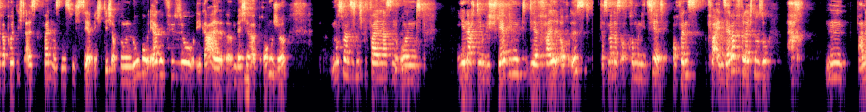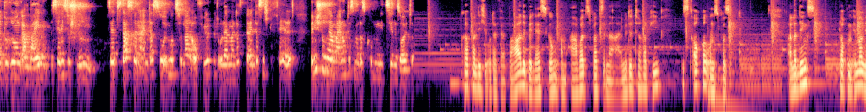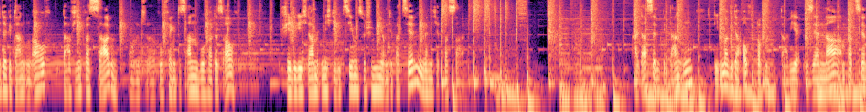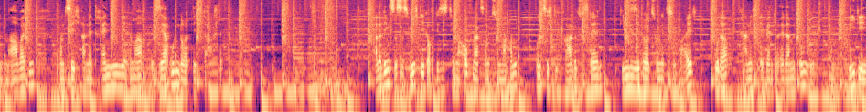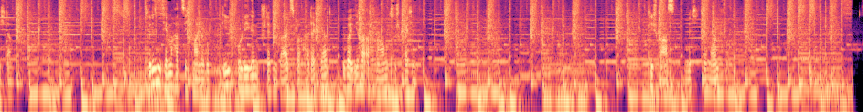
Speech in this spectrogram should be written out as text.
Therapeut nicht alles gefallen lassen. Das finde ich sehr wichtig. Ob nun Logo, Ergo, Physio, egal äh, in welcher Branche, muss man sich nicht gefallen lassen. Und je nachdem, wie schwerwiegend der Fall auch ist, dass man das auch kommuniziert. Auch wenn es für einen selber vielleicht nur so, ach, hm, war eine Berührung am Bein, ist ja nicht so schlimm. Selbst das, wenn einen das so emotional auffühlt oder man das, einem das nicht gefällt, bin ich schon der Meinung, dass man das kommunizieren sollte. Körperliche oder verbale Belästigung am Arbeitsplatz in der Heilmitteltherapie ist auch bei uns präsent. Allerdings ploppen immer wieder Gedanken auf, darf ich etwas sagen und äh, wo fängt es an, wo hört es auf? Schädige ich damit nicht die Beziehung zwischen mir und dem Patienten, wenn ich etwas sage? All das sind Gedanken, die immer wieder aufploppen, da wir sehr nah am Patienten arbeiten und sich eine Trennlinie immer sehr undeutlich darstellt. Allerdings ist es wichtig, auf dieses Thema aufmerksam zu machen und sich die Frage zu stellen, ging die Situation jetzt zu weit oder kann ich eventuell damit umgehen und wie gehe ich damit? Zu diesem Thema hat sich meine Logopädie-Kollegin Steffi Walz bereit erklärt, über ihre Erfahrungen zu sprechen. Viel Spaß mit der neuen Folge.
